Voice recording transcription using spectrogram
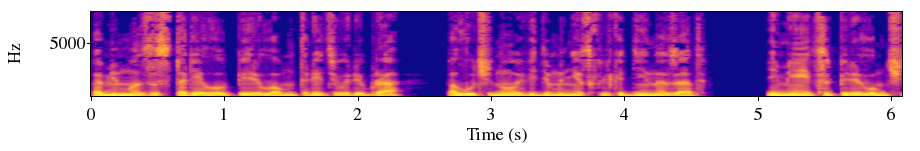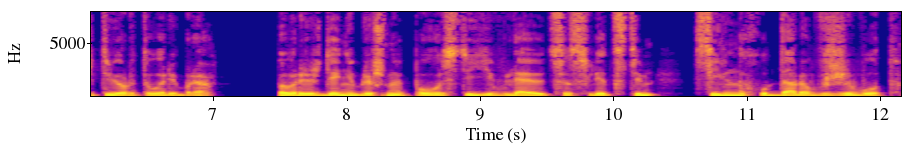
Помимо застарелого перелома третьего ребра, полученного, видимо, несколько дней назад, имеется перелом четвертого ребра. Повреждения брюшной полости являются следствием сильных ударов в живот.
